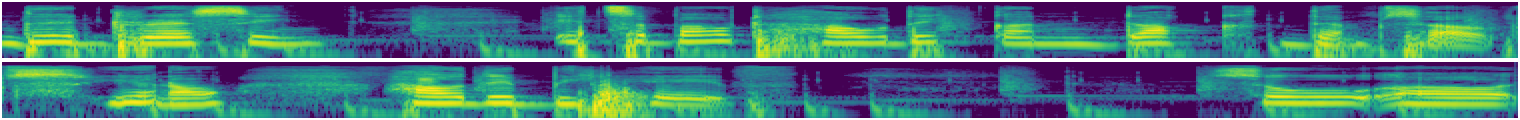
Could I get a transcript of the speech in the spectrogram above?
their dressing, it's about how they conduct themselves, you know, how they behave. So, uh,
